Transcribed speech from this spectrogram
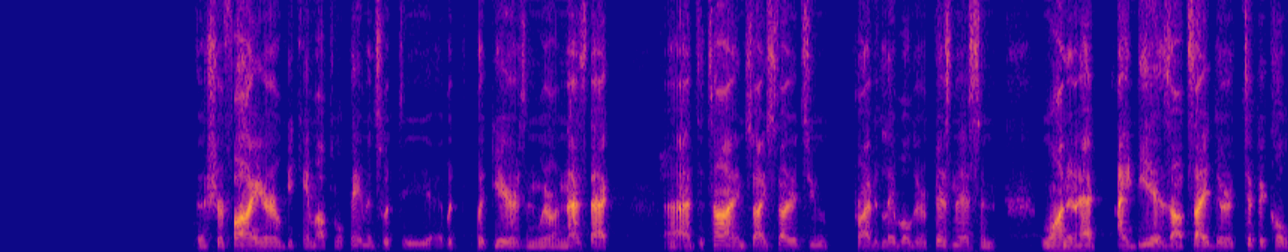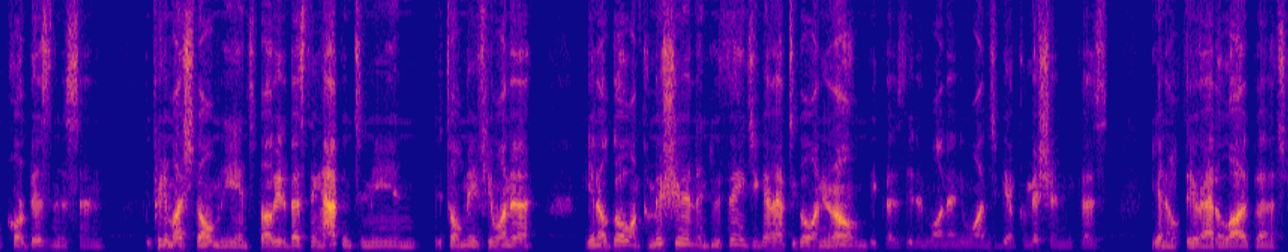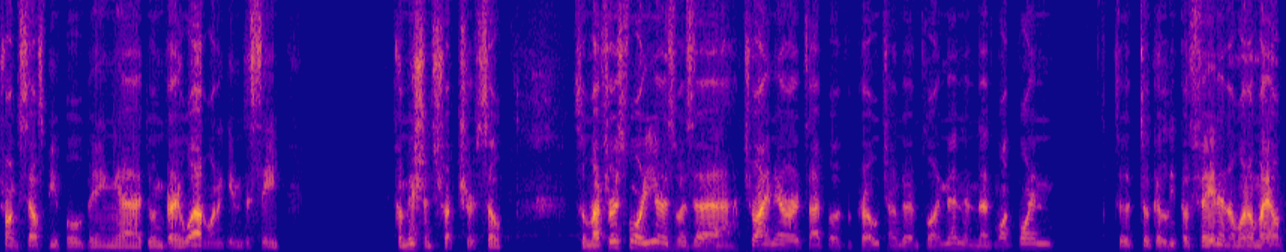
the Surefire became Optimal Payments with the uh, with, with years, and we were on Nasdaq uh, at the time. So I started to private label their business and wanted have ideas outside their typical core business and they pretty much told me and it's probably the best thing happened to me and they told me if you want to you know go on commission and do things you're going to have to go on your own because they didn't want anyone to be on commission because you know they had a lot of uh, strong salespeople being uh, doing very well I want to give them the same commission structure so so my first four years was a try and error type of approach under employment and at one point t- took a leap of faith and I went on my own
